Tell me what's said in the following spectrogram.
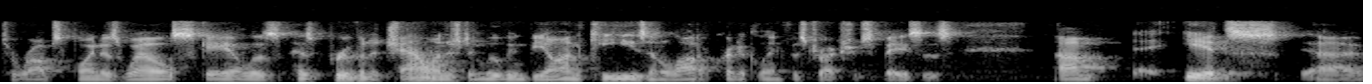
to Rob's point as well, scale is, has proven a challenge to moving beyond keys in a lot of critical infrastructure spaces. Um, it's uh,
